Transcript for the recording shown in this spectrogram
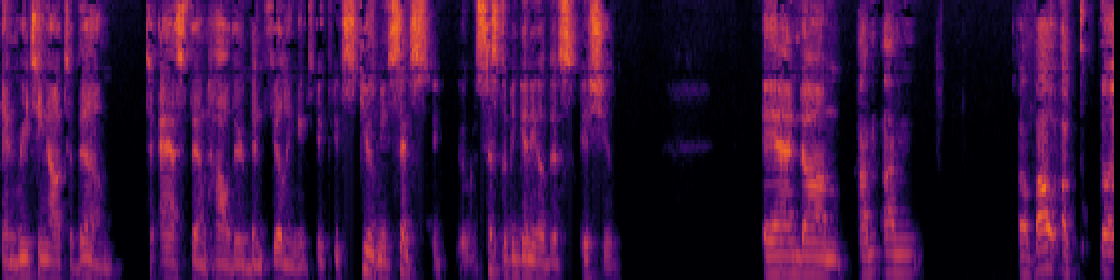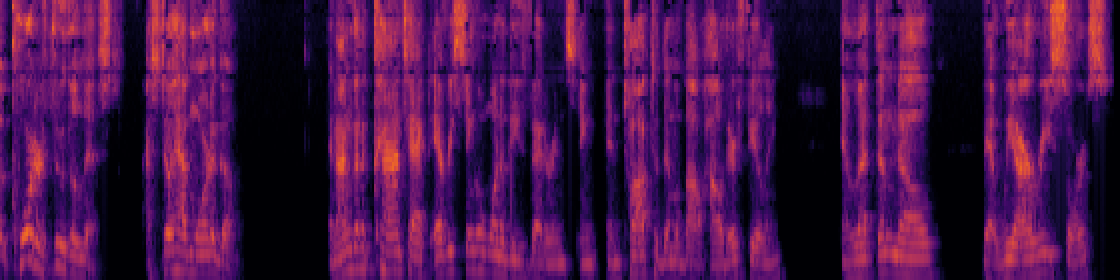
and reaching out to them to ask them how they've been feeling. Excuse me, since since the beginning of this issue, and um, I'm I'm about a, a quarter through the list. I still have more to go, and I'm going to contact every single one of these veterans and, and talk to them about how they're feeling, and let them know that we are a resource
